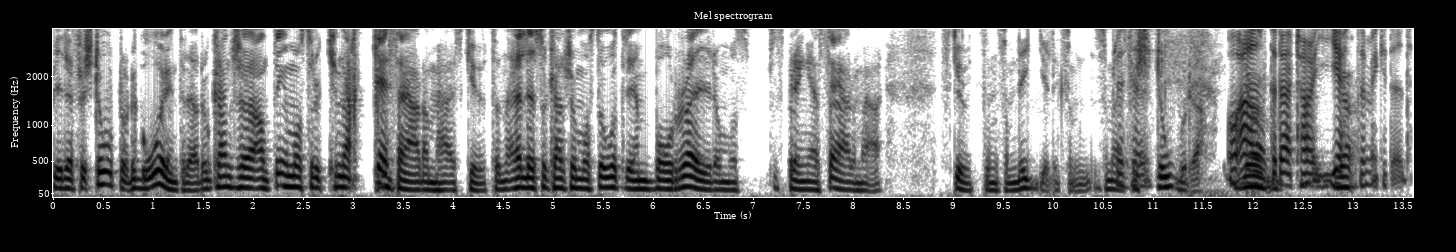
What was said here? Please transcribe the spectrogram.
blir det för stort då, det går inte det. Då kanske antingen måste du knacka isär de här skuten eller så kanske du måste återigen borra i dem och sp- spränga isär de här skuten som ligger liksom, som är för Precis. stora. Och allt det där tar jättemycket tid.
